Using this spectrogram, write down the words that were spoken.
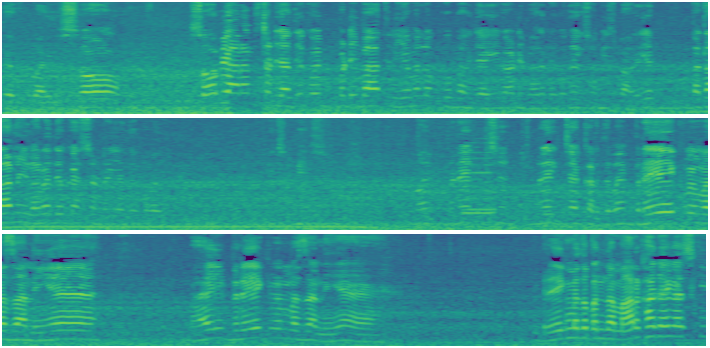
देखो भाई सौ सौ भी आराम से चढ़ जाती है, कोई बड़ी बात नहीं है मतलब खूब भाग जाएगी गाड़ी भागने को तो एक सौ बीस भाग रही है। पता भी नहीं लग रहा, देखो कैसे चढ़ रही है, देखो भाई। एक सौ बीस। भाई ब्रेक ब्रेक चेक करते, भाई ब्रेक में मज़ा नहीं है। भाई ब्रेक में मज़ा नहीं है। ब्रेक में तो बंदा मार खा जाएगा इसकी।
